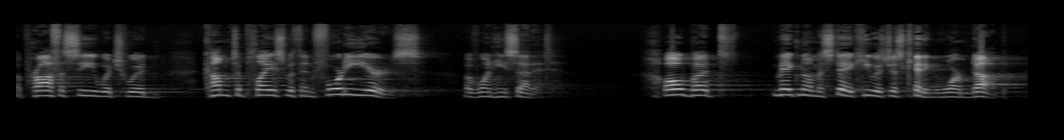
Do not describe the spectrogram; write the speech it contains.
A prophecy which would come to place within 40 years of when he said it. Oh, but make no mistake, he was just getting warmed up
